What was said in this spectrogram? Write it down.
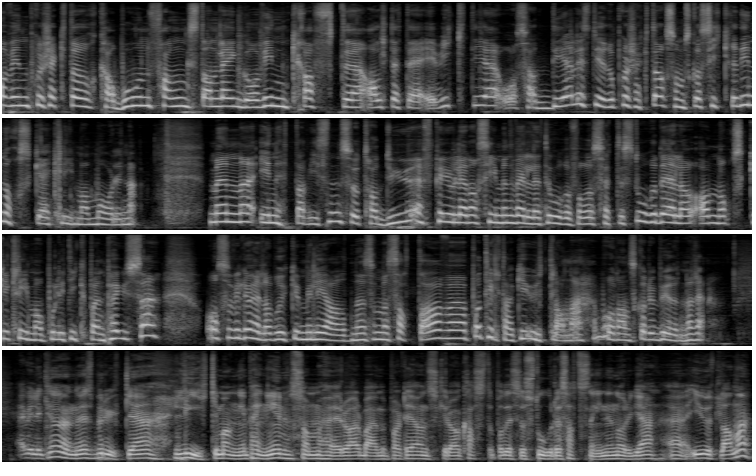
havvindprosjekter, karbonfangstanlegg og vindkraft. Alt dette er viktige og særdeles dyre prosjekter som skal sikre de norske klimamålene. Men i Nettavisen så tar du, FpU-leder Simen Velle, til orde for å sette store deler av norsk klimapolitikk på en pause. Og så vil du heller bruke milliardene som er satt av på tiltak i utlandet. Hvordan skal du begynne det? Jeg vil ikke nødvendigvis bruke like mange penger som Høyre og Arbeiderpartiet ønsker å kaste på disse store satsingene i Norge eh, i utlandet.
